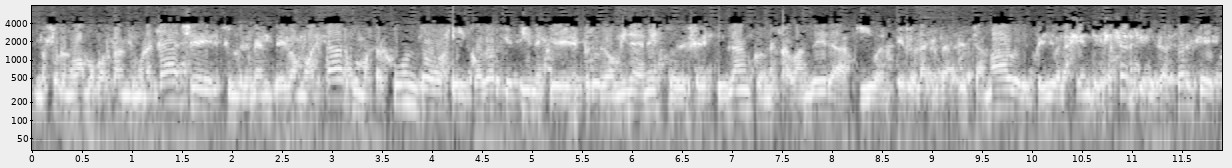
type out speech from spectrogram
nosotros no vamos a cortar ninguna calle, simplemente vamos a estar, vamos a estar juntos. El color que tiene que predominar en esto es celeste y blanco, nuestra bandera. Y bueno, eso es el llamado y el pedido a la gente que se acerque, que se acerque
